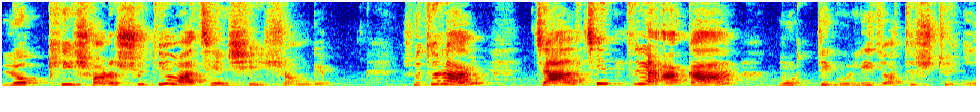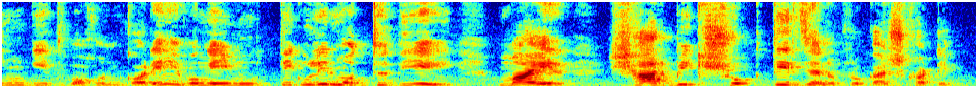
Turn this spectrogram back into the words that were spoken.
লক্ষ্মী, সরস্বতীও আছেন সেই সঙ্গে। সুতরাং চালচিত্রে আঁকা মূর্তিগুলি যথেষ্ট ইঙ্গিত বহন করে এবং এই মূর্তিগুলির মধ্য দিয়েই মায়ের সার্বিক শক্তির যেন প্রকাশ ঘটে।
